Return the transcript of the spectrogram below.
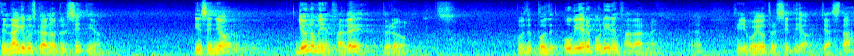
Tendrá que buscar en otro sitio. Y el Señor, yo no me enfadé, pero hubiera podido enfadarme. ¿eh? Que yo voy a otro sitio, ya está.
